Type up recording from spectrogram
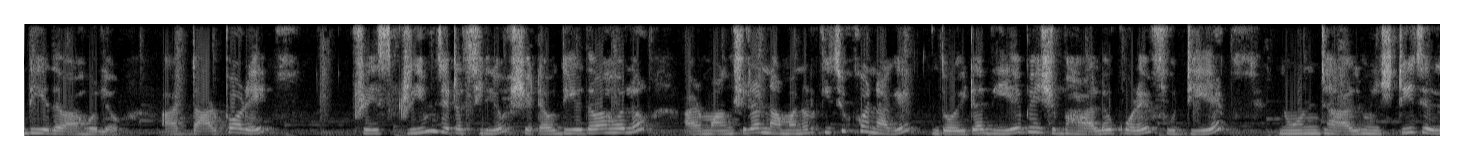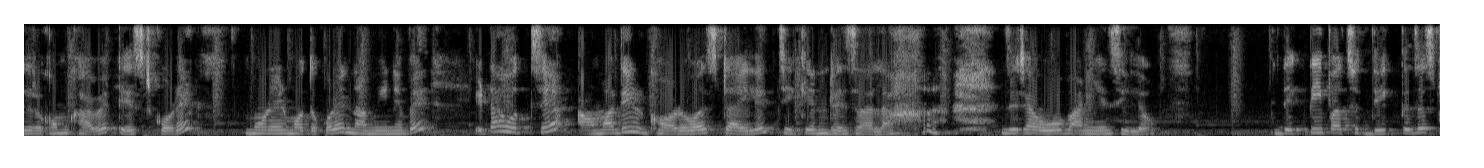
দিয়ে দেওয়া হলো। আর তারপরে ফ্রেশ ক্রিম যেটা ছিল সেটাও দিয়ে দেওয়া হলো। আর মাংসটা নামানোর কিছুক্ষণ আগে দইটা দিয়ে বেশ ভালো করে ফুটিয়ে নুন, ঝাল, মিষ্টি যে যেরকম খাবে টেস্ট করে মনের মতো করে নামিয়ে নেবে। এটা হচ্ছে আমাদের ঘরোয়া স্টাইলের চিকেন রেজালা যেটা ও বানিয়েছিল। দেখতেই পাচ্ছ, দেখতে জাস্ট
